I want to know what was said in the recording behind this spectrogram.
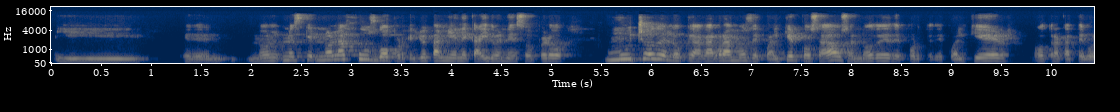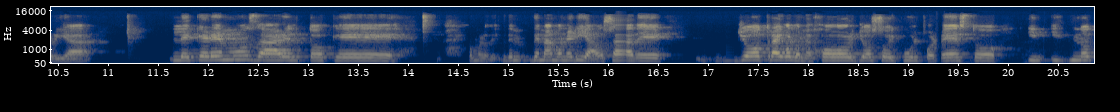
y eh, no, no, es que no la juzgo porque yo también he caído en eso, pero mucho de lo que agarramos de cualquier cosa, o sea, no de deporte, de cualquier otra categoría, le queremos dar el toque, ¿cómo lo digo? De, mamonería, o sea, de yo traigo lo mejor, yo soy cool por esto, y, no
